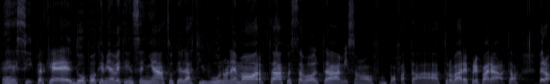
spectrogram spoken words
Eh sì, perché dopo che mi avete insegnato che la TV non è morta, questa volta mi sono un po' fatta trovare preparata. Però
